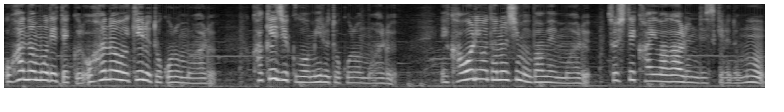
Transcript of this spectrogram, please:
お花も出てくる。お花を生けるところもある。掛け軸を見るところもある。え香りを楽しむ場面もある。そして会話があるんですけれども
